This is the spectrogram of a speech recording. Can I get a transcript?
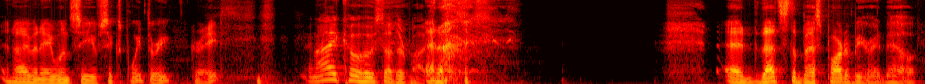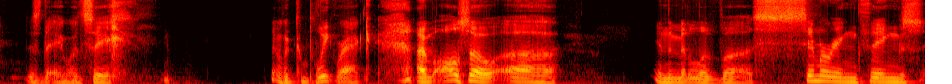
and I have an A1C of six point three. great. And I co-host other And, podcasts. and that's the best part of me right now is the A1C. I'm a complete wreck. I'm also uh, in the middle of uh, simmering things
